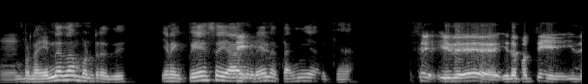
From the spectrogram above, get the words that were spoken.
இப்ப நான் என்னதான் பண்றது? எனக்கு பேச யாரும். கிடையாது நான் தனியா இருக்கேன். இது இத பத்தி இது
